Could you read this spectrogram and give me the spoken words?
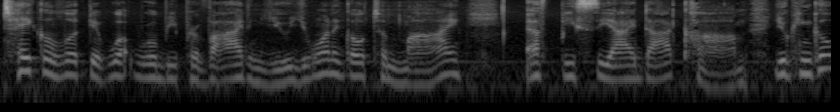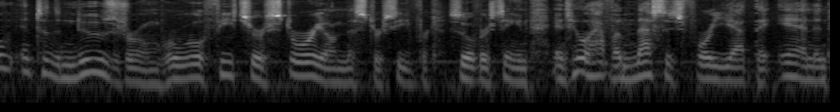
take a look at what we'll be providing you, you want to go to my fbci.com. You can go into the newsroom where we'll feature a story on Mr. Silverstein, and he'll have a message for you at the end. And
